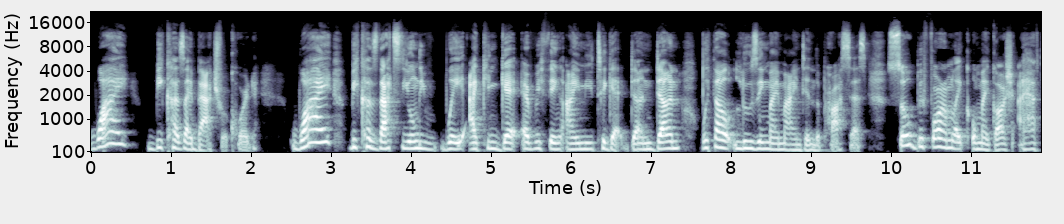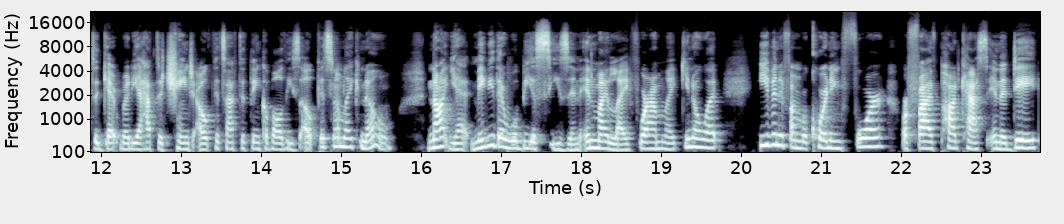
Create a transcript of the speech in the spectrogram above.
Why? Because I batch record. Why? Because that's the only way I can get everything I need to get done done without losing my mind in the process. So before I'm like, oh my gosh, I have to get ready, I have to change outfits, I have to think of all these outfits. And I'm like, no, not yet. Maybe there will be a season in my life where I'm like, you know what? Even if I'm recording four or five podcasts in a day,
